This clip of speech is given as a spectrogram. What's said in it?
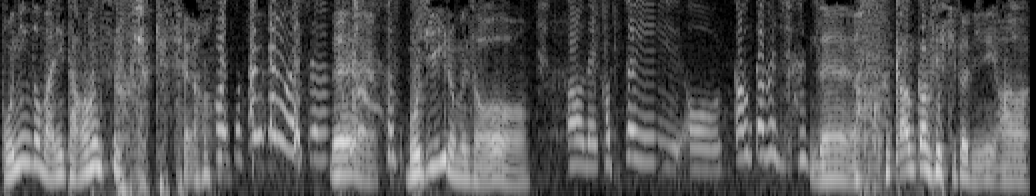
본인도 많이 당황스러우셨겠어요. 어, 저 깜짝 놀랐어요. 네. 뭐지? 이러면서. 어, 네, 갑자기, 어, 깜깜해지. 네. 깜깜해지더니, 아,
